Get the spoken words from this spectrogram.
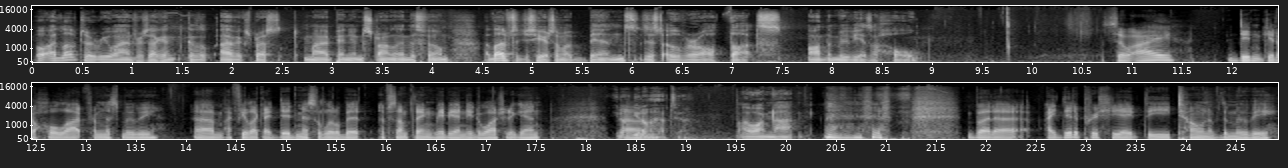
Well, I'd love to rewind for a second because I've expressed my opinion strongly in this film. I'd love to just hear some of Ben's just overall thoughts on the movie as a whole. So I didn't get a whole lot from this movie. Um, I feel like I did miss a little bit of something. Maybe I need to watch it again. You don't, you don't um, have to. Oh, I'm not. but uh, I did appreciate the tone of the movie.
